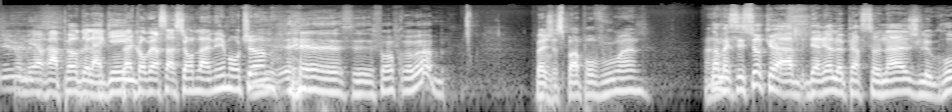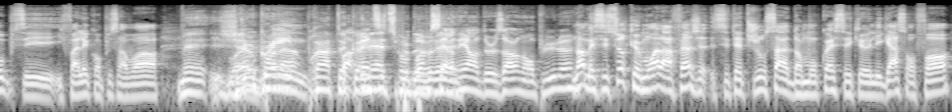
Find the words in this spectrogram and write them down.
Le meilleur rappeur de la game. La conversation de l'année, mon chum? c'est fort probable. Ben, j'espère pour vous, man. Non, mais c'est sûr que derrière le personnage, le groupe, c'est il fallait qu'on puisse avoir. Mais j'aime qu'on brain. apprend à te Bon, après, connaître tu pour peux de pas me vrai. cerner en deux heures non plus, là. Non, mais c'est sûr que moi, l'affaire, je- c'était toujours ça dans mon coin, c'est que les gars sont forts,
